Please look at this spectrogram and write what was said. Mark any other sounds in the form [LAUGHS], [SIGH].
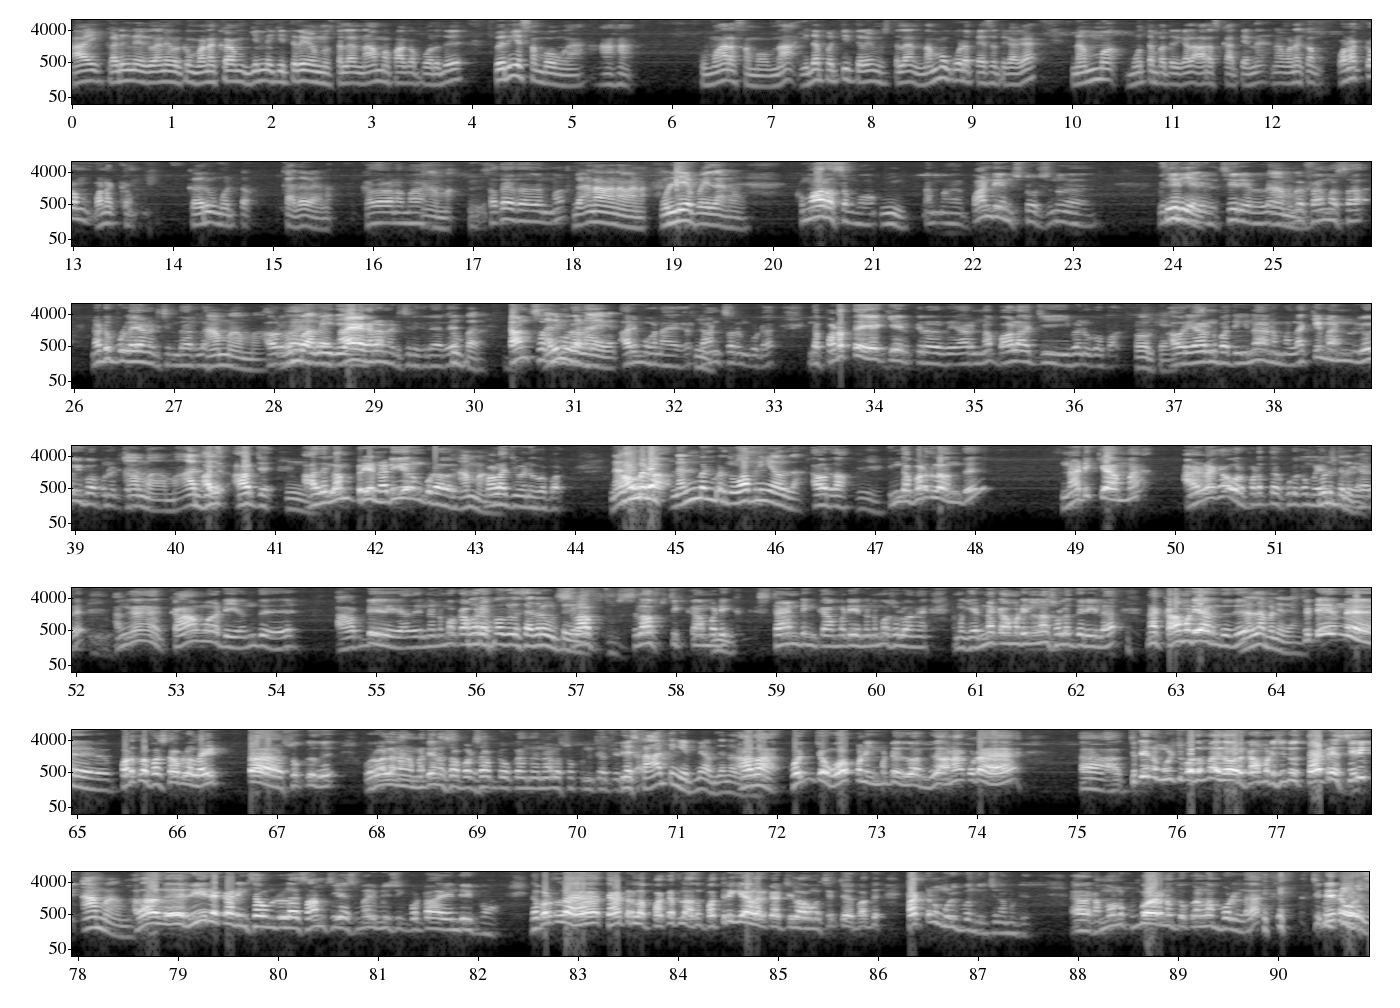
Hi கடுகுநேர்கள் அனைவருக்கும் வணக்கம். இன்னைக்கு திரைவிமர்சனத்தில் நாம் பார்க்க போகிறது பெரிய சம்பவங்க. ஆஹா குமார சம்பவம் தான். இதை பற்றி திரைவிமர்சனத்தில் நம்ம கூட பேசுறதுக்காக நம்ம மூத்த பத்திரிகையாளர் ஆர்எஸ் காத்தியண்ணன் நான் வணக்கம். வணக்கம் வணக்கம். கரு மட்டும் கதை வேணாம். கதை வேணாமா? ஆமாம் சதை ஏதாவது வேணுமா? வேணாம் வேணாம் வேணாம். உள்ளே போயிடலாம் நம்ம. குமார சம்பவம். ம். நம்ம பாண்டியன் ஸ்டோர்ஸ்னு Serial. சீரியல்ல. ரொம்ப ஃபேமஸா நடுப்புள்ளையா நடிச்சிருந்தாருல. ஆமாம் ஆமாம் அவர் ரொம்ப நாயகரா நடிச்சிருக்கிறாரு. சூப்பர். டான்சர் அறிமுக நாயகர். அறிமுக நாயகர். டான்சரும் கூட. இந்த படத்தை இயக்கி இருக்கிறவர் யாருன்னா பாலாஜி வேணுகோபால். அவர் யாருன்னு பாத்தீங்கன்னா நம்ம லக்கி மேன் யோகி பாபு நடிச்சார் ஆர்ஜே. அது இல்லாம பெரிய நடிகரும் கூட அவர் பாலாஜி வேணுகோபால். நண்பன். நண்பன் படத்து ஓப்பனிங் அவர் தான் அவர்தான் இந்த படத்துல வந்து நடிக்காம அழகா ஒரு படத்தை கொடுக்க முயற்சி அங்கங்க காமெடி வந்து அப்படி அது என்னென்னமோ காமெடி போக்கில் செதற விட்டு slap slapstick comedy standing comedy என்னென்னமோ சொல்லுவாங்க. நமக்கு என்ன காமெடின்லாம் சொல்ல தெரியல. நான் காமெடியா இருந்தது. நல்லா பண்ணிருக்காங்க. திடீர்னு படத்துல ஃபர்ஸ்ட் ஹாப்ல லைட்டா சொக்குது. ஒருவேளை நாங்க மத்தியான சாப்பாடு சாப்பிட்டு உட்காந்ததுனால சொக்குனுச்சா தெரியல. ஸ்டார்டிங் எப்பயுமே அப்படிதானே அதான் கொஞ்சம் ஓப்பனிங் மட்டும் இதுவா இருந்தது. ஆனா கூட திடீர்னு முடிச்சு பார்த்தோம்னா ஏதோ ஒரு காமெடி தேட்டரே சிரி ஆமா ஆமா. அதாவது ரீ ரெக்கார்டிங் சவுண்டில் சாம் சிஎஸ் மாதிரி மியூசிக் போட்டால் எந்திரிப்போம். இந்த படத்தில் தேட்டரில் பக்கத்தில் அதுவும் பத்திரிகையாளர் காட்சியில் அவங்க சிரிச்சதை பார்த்து டக்குன்னு முழிப்பு வந்துருச்சு நமக்கு. நம்ம ஒன்றும் கும்பகரண தூக்கம்லாம் போடல. [LAUGHS] திடீர்னு ஒரு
